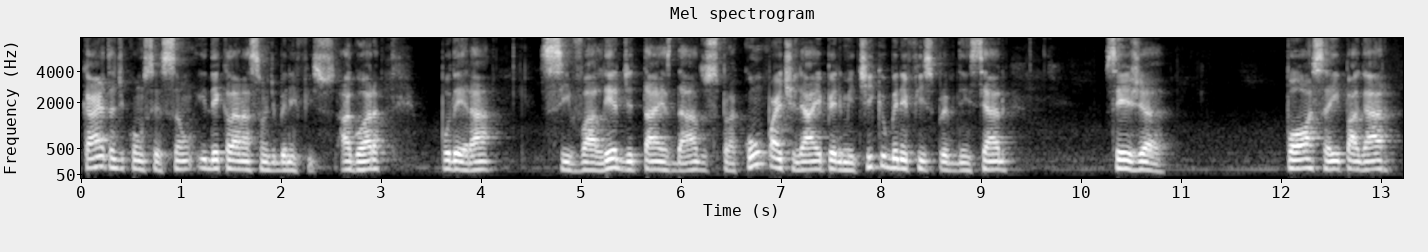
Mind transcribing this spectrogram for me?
carta de concessão e declaração de benefícios. Agora poderá se valer de tais dados para compartilhar e permitir que o benefício previdenciário seja possa aí pagar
